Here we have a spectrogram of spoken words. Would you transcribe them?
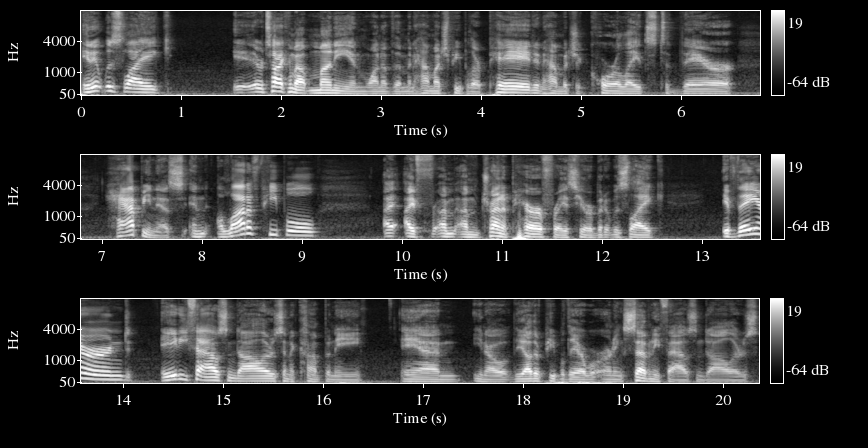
and it was like they were talking about money in one of them and how much people are paid and how much it correlates to their happiness. And a lot of people, I, I, am I'm trying to paraphrase here, but it was like if they earned $80,000 in a company and, you know, the other people there were earning $70,000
